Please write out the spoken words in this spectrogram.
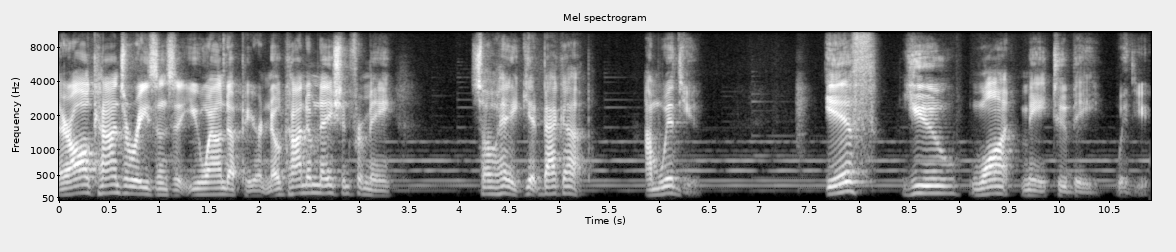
There are all kinds of reasons that you wound up here. No condemnation for me. So, hey, get back up. I'm with you. If you want me to be with you,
